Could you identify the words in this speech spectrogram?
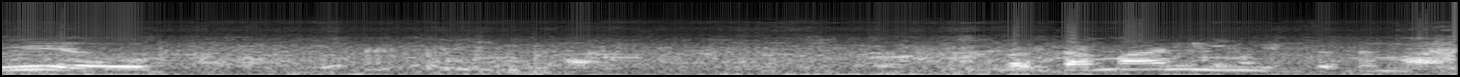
Iya. Berteman ini, berteman.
